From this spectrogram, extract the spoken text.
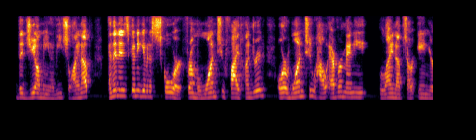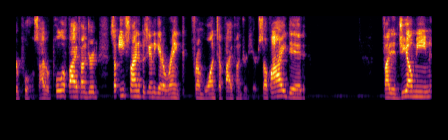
the geo mean of each lineup, and then it's going to give it a score from one to 500 or one to however many lineups are in your pool. So I have a pool of 500. So each lineup is going to get a rank from one to 500 here. So if I did, if I did geo mean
